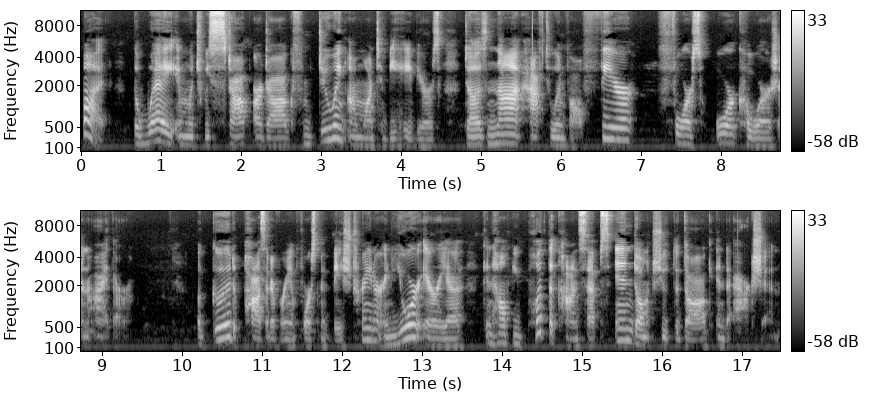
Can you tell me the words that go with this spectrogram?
but the way in which we stop our dog from doing unwanted behaviors does not have to involve fear, force, or coercion either. A good positive reinforcement based trainer in your area can help you put the concepts in Don't Shoot the Dog into action.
